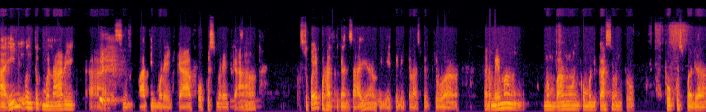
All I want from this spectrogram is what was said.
nah, ini untuk menarik uh, simpati mereka, fokus mereka supaya perhatikan saya begitu di kelas virtual. Karena memang membangun komunikasi untuk fokus pada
